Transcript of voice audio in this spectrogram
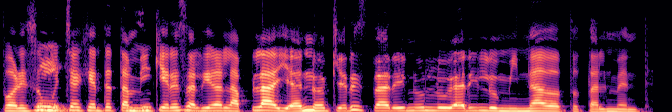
Por eso mucha gente también quiere salir a la playa, no quiere estar en un lugar iluminado totalmente.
